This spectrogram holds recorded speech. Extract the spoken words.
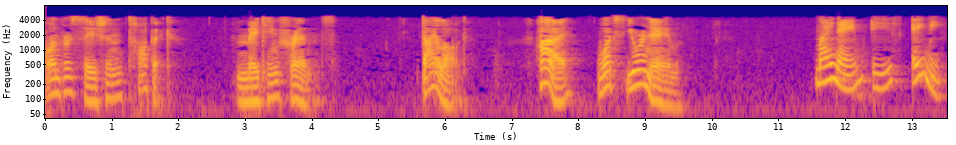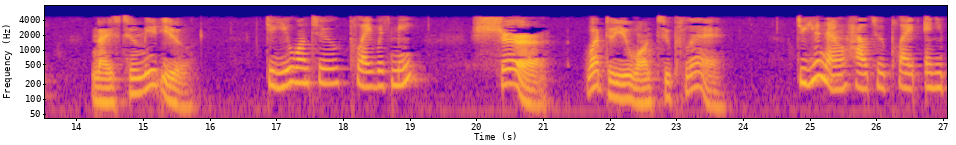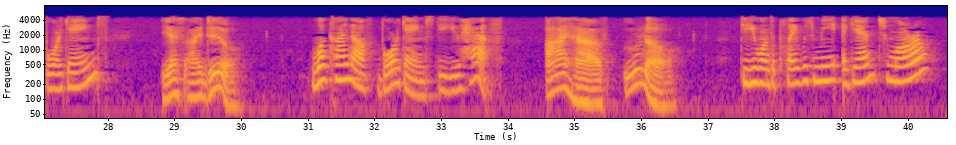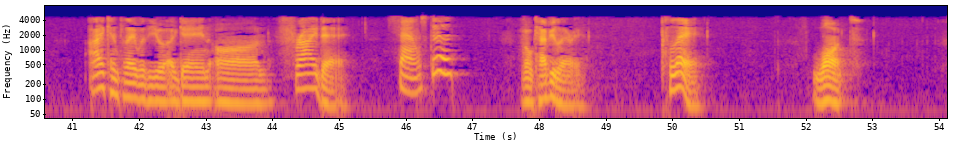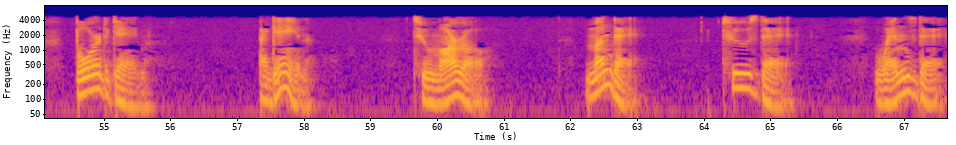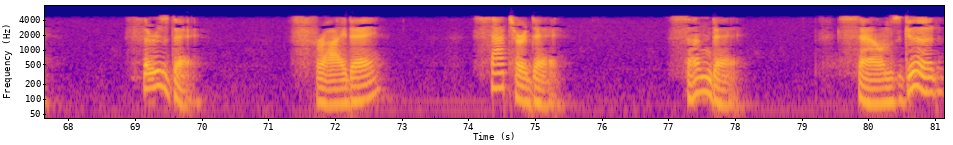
conversation topic making friends. Dialogue Hi, what's your name? My name is Amy. Nice to meet you. Do you want to play with me? Sure. What do you want to play? Do you know how to play any board games? Yes, I do. What kind of board games do you have? I have Uno. Do you want to play with me again tomorrow? I can play with you again on Friday. Sounds good. Vocabulary Play Want Board game Again Tomorrow. Monday. Tuesday. Wednesday. Thursday. Friday, Saturday, Sunday. Sounds good.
